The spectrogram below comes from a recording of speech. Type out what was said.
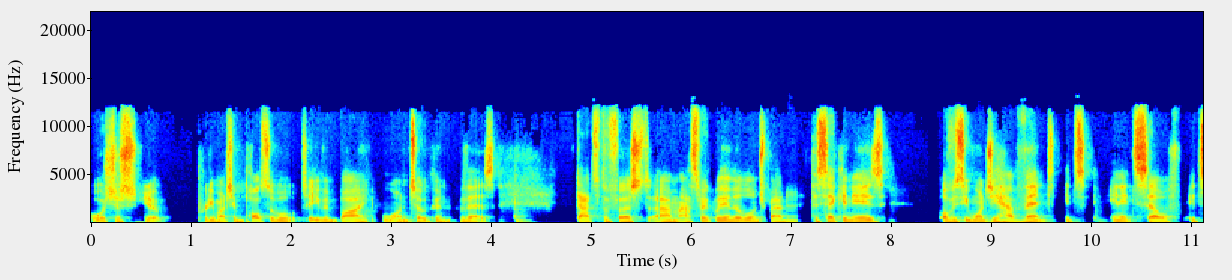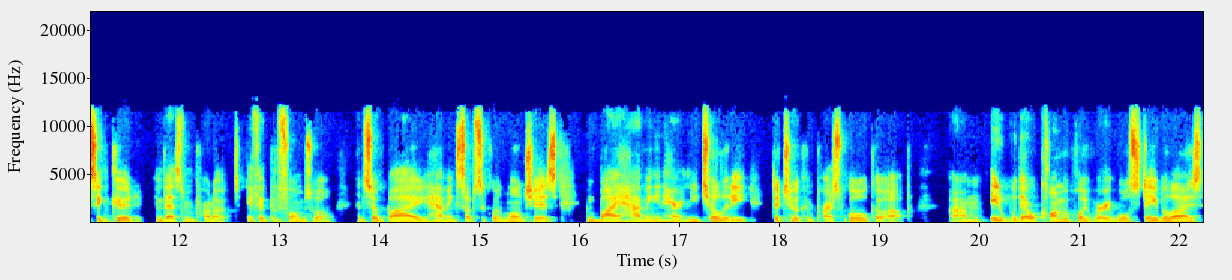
or it's just you know pretty much impossible to even buy one token of theirs. That's the first um, aspect within the launchpad. The second is obviously once you have Vent, it's in itself, it's a good investment product if it performs well. And so by having subsequent launches and by having inherent utility, the token price will go up. Um, it there will come a point where it will stabilize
